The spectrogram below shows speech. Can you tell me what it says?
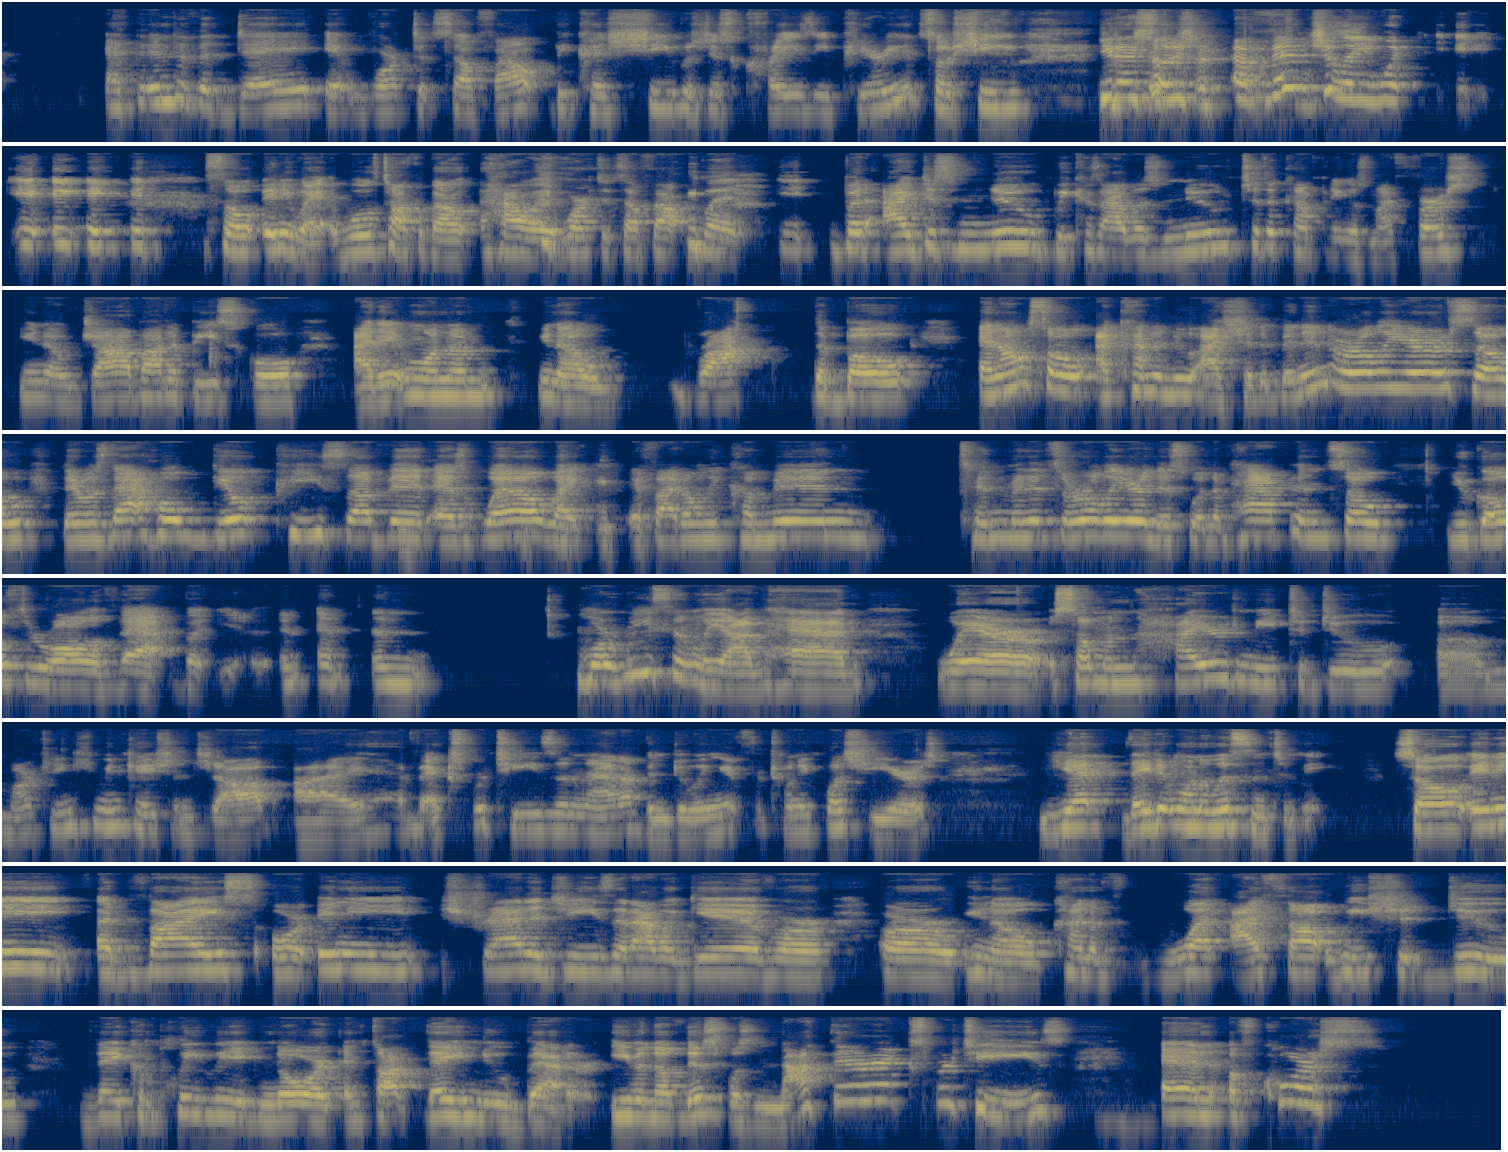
at the end of the day, it worked itself out because she was just crazy, period. So she, you know, so eventually, what it, it, it, it, so anyway, we'll talk about how it worked itself out. But, but I just knew because I was new to the company, it was my first, you know, job out of B school. I didn't want to, you know, rock the boat. And also, I kind of knew I should have been in earlier. So there was that whole guilt piece of it as well. Like, if I'd only come in 10 minutes earlier, this wouldn't have happened. So you go through all of that. But, and, and, and more recently, I've had where someone hired me to do a marketing communications job. I have expertise in that. I've been doing it for 20 plus years. Yet they didn't want to listen to me. So any advice or any strategies that I would give or or you know kind of what I thought we should do they completely ignored and thought they knew better even though this was not their expertise and of course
